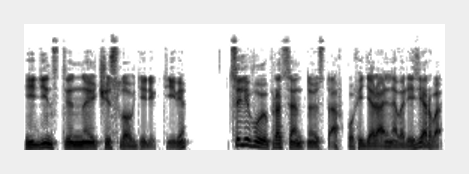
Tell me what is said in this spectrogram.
единственное число в директиве, целевую процентную ставку Федерального резерва,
